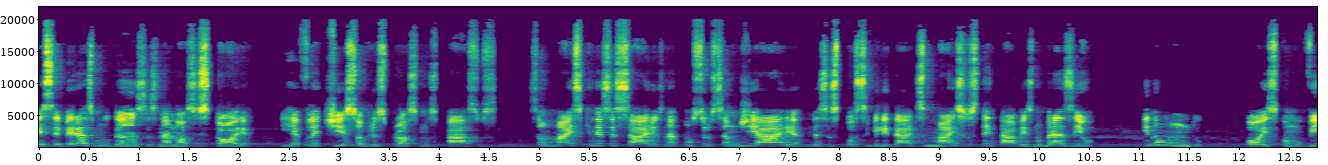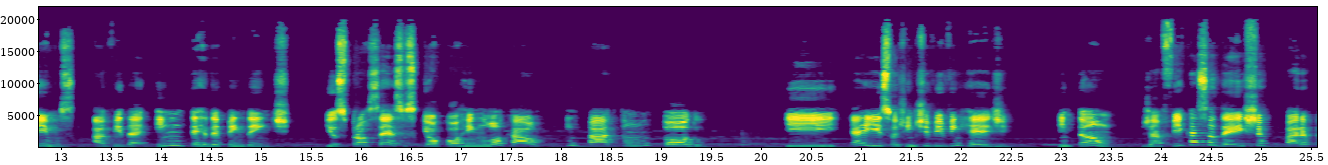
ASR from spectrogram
Perceber as mudanças na nossa história e refletir sobre os próximos passos são mais que necessários na construção diária dessas possibilidades mais sustentáveis no Brasil e no mundo, pois, como vimos, a vida é interdependente e os processos que ocorrem no local impactam no todo. E é isso, a gente vive em rede. Então, já fica essa deixa para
